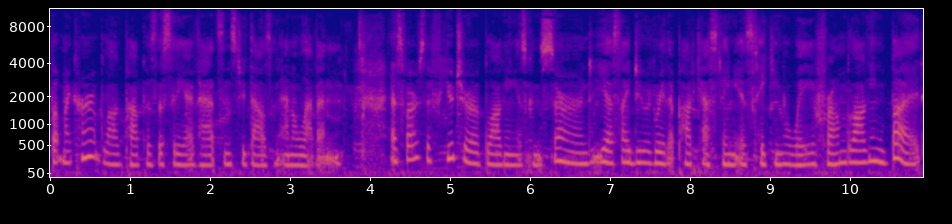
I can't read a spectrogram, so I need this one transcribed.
but my current blog pop is the city I've had since 2011. As far as the future of blogging is concerned, yes, I do agree that podcasting is taking away from blogging, but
